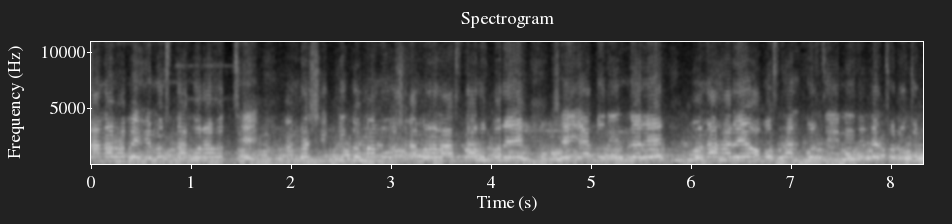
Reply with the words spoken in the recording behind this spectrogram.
নানাভাবে হেনস্থা করা হচ্ছে। আমরা শিক্ষিত মানুষ, আমরা রাস্তার উপরে সেই এতদিন ধরে অনাহারে অবস্থান করছি। নিজেদের ছোট ছোট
